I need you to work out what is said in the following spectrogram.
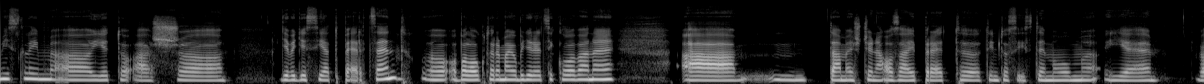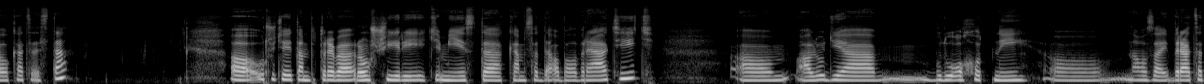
myslím, je to až 90% obalov, ktoré majú byť recyklované. A tam ešte naozaj pred týmto systémom je veľká cesta. Určite je tam treba rozšíriť miesta, kam sa dá obal vrátiť a ľudia budú ochotní naozaj vrácať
